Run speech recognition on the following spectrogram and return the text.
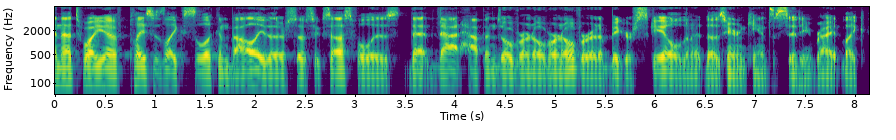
And that's why you have places like Silicon Valley that are so successful is that that happens over and over and over at a bigger scale than it does here in Kansas City, right? Like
